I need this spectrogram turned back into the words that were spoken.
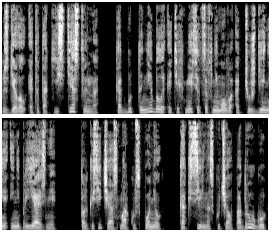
Сделал это так естественно, как будто не было этих месяцев немого отчуждения и неприязни. Только сейчас Маркус понял, как сильно скучал по другу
